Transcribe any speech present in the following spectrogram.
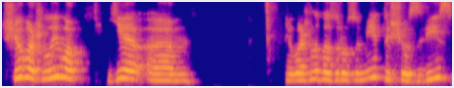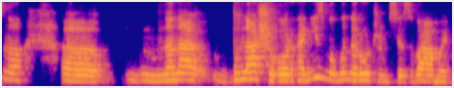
Що важливо, є. Е, і важливо зрозуміти, що, звісно, на, до нашого організму ми народжуємося з вами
